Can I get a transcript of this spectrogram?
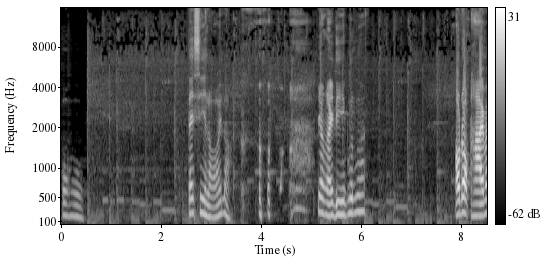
โอ้โห ได้สี่ร้อยเหรอ ยังไงดีเพื่อนเพื่อนเอาดอกท้ายไหม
